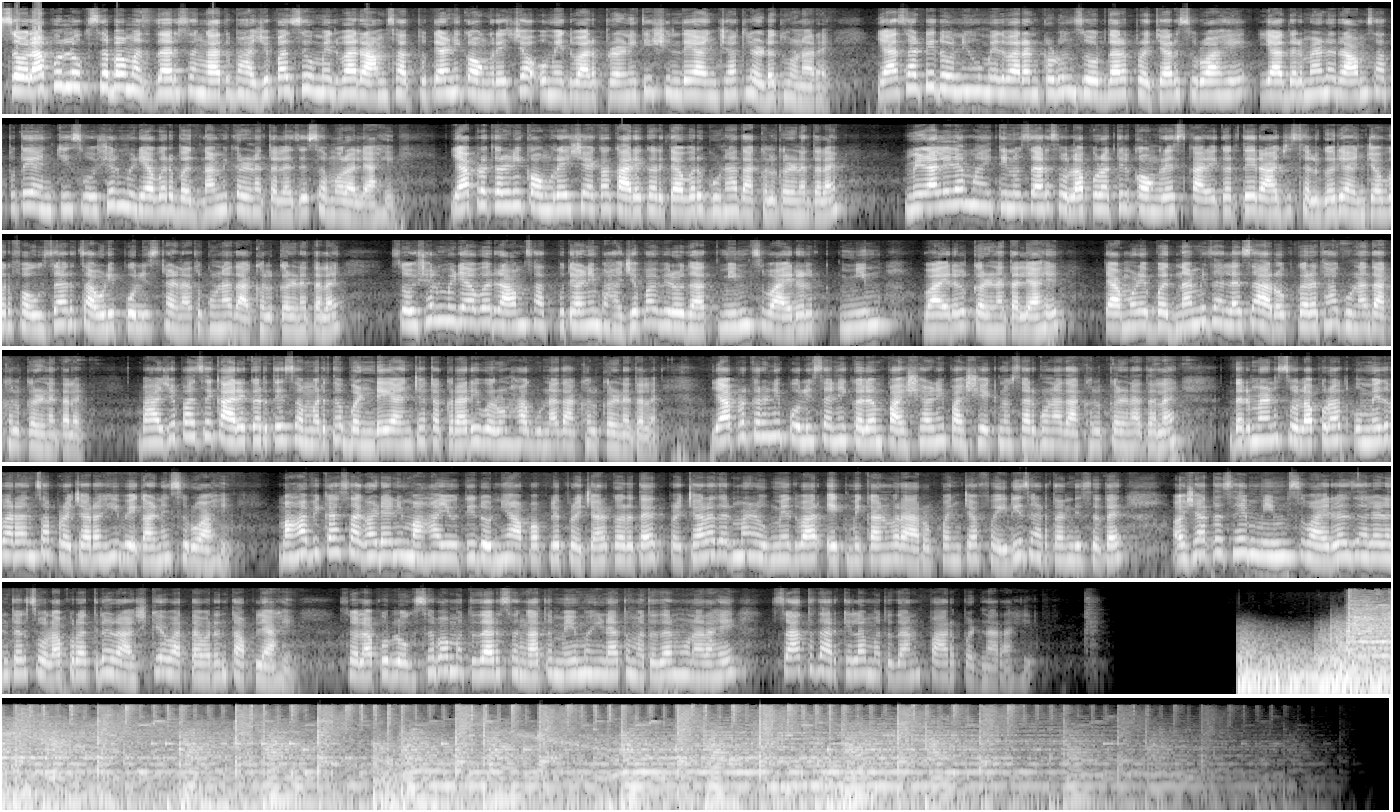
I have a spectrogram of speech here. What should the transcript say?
सोलापूर लोकसभा मतदारसंघात भाजपाचे उमेदवार राम सातपुते आणि काँग्रेसच्या उमेदवार प्रणिती शिंदे यांच्यात लढत होणार आहे. यासाठी दोन्ही उमेदवारांकडून जोरदार प्रचार सुरू आहे. या दरम्यान राम सातपुते यांची सोशल मीडियावर बदनामी करण्यात आल्याचे समोर आले आहे. या प्रकरणी काँग्रेसच्या एका कार्यकर्त्यावर गुन्हा दाखल करण्यात आलाय. मिळालेल्या माहितीनुसार सोलापुरातील काँग्रेस कार्यकर्ते राज सलगर यांच्यावर फौजदार चावडी पोलीस ठाण्यात गुन्हा दाखल करण्यात आलाय. सोशल मीडियावर राम सातपुते आणि भाजपा विरोधात मीम्स व्हायरल मीम व्हायरल करण्यात आले आहेत. त्यामुळे बदनामी झाल्याचा आरोप करत हा गुन्हा दाखल करण्यात आलाय. भाजपाचे कार्यकर्ते समर्थ बंडे यांच्या तक्रारीवरून हा गुन्हा दाखल करण्यात आला या प्रकरणी पोलिसांनी कलम पाचशे आणि पाचशे एकनुसार गुन्हा दाखल करण्यात आलाय. दरम्यान सोलापुरात उमेदवारांचा प्रचारही वेगाने सुरू आहे. महाविकास आघाडी आणि महायुती दोन्ही आपापले प्रचार करत आहेत. प्रचारादरम्यान उमेदवार एकमेकांवर आरोपांच्या फैरी झाडताना दिसत आहेत. अशातच हे मीम्स व्हायरल झाल्यानंतर सोलापुरातील राजकीय वातावरण तापले आहे. सोलापूर लोकसभा मतदारसंघात मे महिन्यात मतदान होणार आहे. सात तारखेला मतदान पार पडणार आहे.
